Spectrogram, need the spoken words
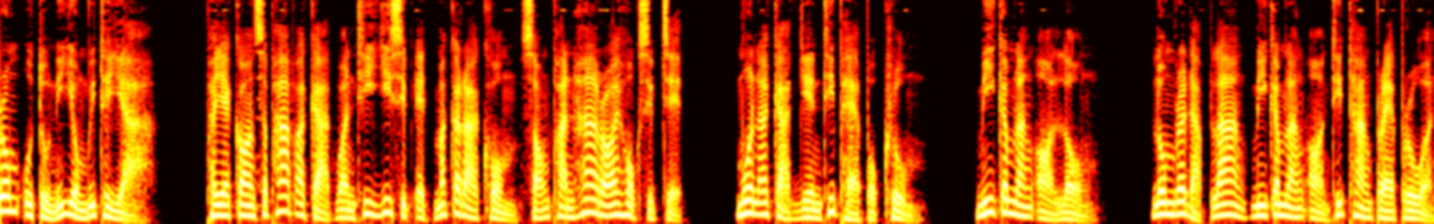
รมอุตุนิยมวิทยา พยากรณ์สภาพอากาศวันที่ 21 มกราคม 2567 มวลอากาศเย็นที่แผ่ปกคลุม มีกำลังอ่อนลง ลมระดับล่างมีกำลังอ่อนทิศทางแปรปรวน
